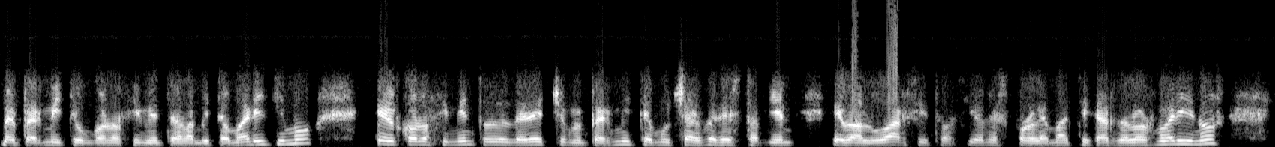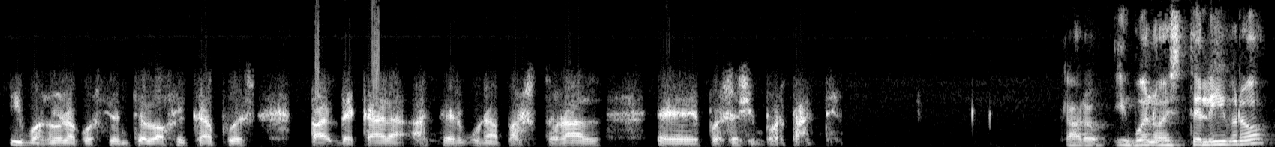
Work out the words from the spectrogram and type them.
me permite un conocimiento del ámbito marítimo, el conocimiento del derecho me permite muchas veces también evaluar situaciones problemáticas de los marinos y bueno, la cuestión teológica pues de cara a hacer una pastoral eh, pues es importante. Claro, y bueno, este libro,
